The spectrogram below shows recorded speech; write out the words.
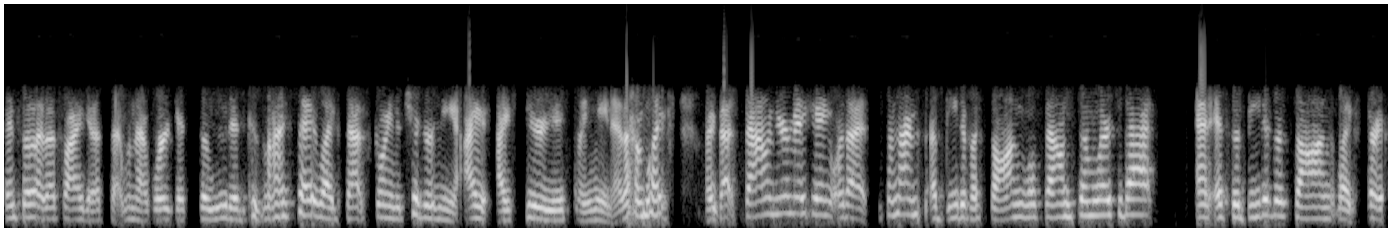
And so that's why I get upset when that word gets diluted. Because when I say like that's going to trigger me, I I seriously mean it. I'm like like that sound you're making, or that sometimes a beat of a song will sound similar to that. And if the beat of the song like starts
